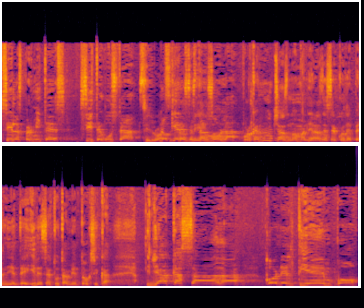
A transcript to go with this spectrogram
sí las permites, sí te gusta, lo no quieres también. estar sola, porque hay muchas, ¿no? Maneras claro. de ser codependiente y de ser tú también tóxica. Ya casada, con el tiempo,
